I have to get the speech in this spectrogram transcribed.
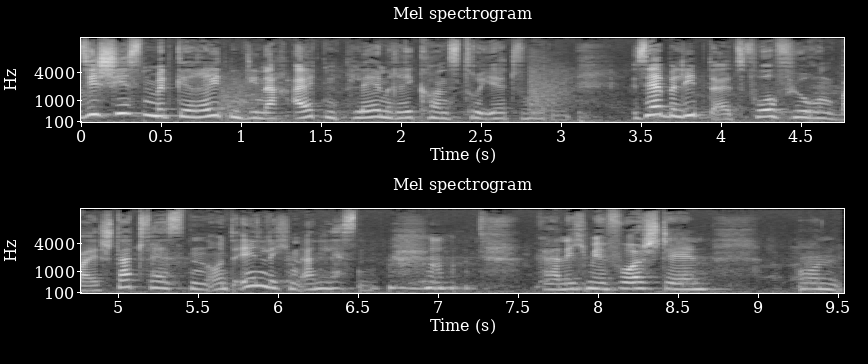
Sie schießen mit Geräten, die nach alten Plänen rekonstruiert wurden. Sehr beliebt als Vorführung bei Stadtfesten und ähnlichen Anlässen. Kann ich mir vorstellen. Und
